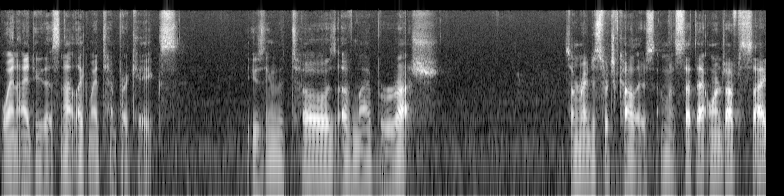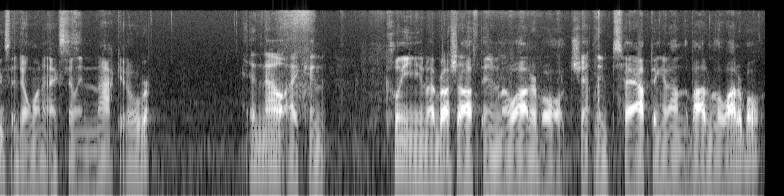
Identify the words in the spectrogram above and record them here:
when I do this, not like my temper cakes. Using the toes of my brush. So I'm ready to switch colors. I'm going to set that orange off to the side because I don't want to accidentally knock it over. And now I can clean my brush off in my water bowl, gently tapping it on the bottom of the water bowl.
